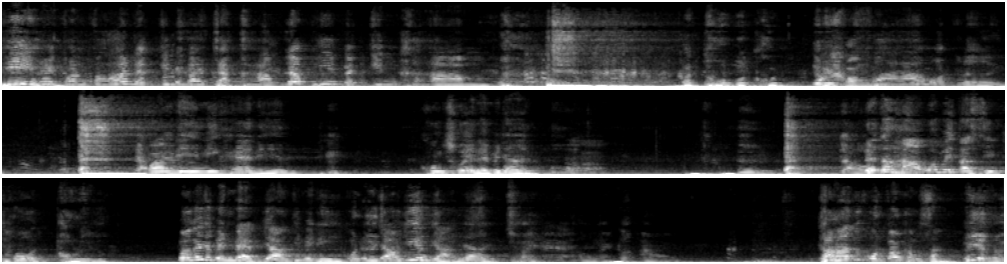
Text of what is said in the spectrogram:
พี่ให้ขวัญฟ้าเนี่ยกินใบชักขาม แล้วพี่ไปกินขามมันโทบุญคุณอย่าไปฟังฟ้าหมดเลยความดีมีแค่นี้ คงช่วยอะไรไม่ได้โอ้โหเราและถ้าหากว่าไม่ตัดสินโทษ เอาเลยลูก มันก็จะเป็นแบบอย่างที่ไม่ดี คนอื่นจะเอาเยี่ยงอย่างได้ ใช่เอาไงก็เอาทหารทุกคนฟังคำสั่งพี่ค่ะ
